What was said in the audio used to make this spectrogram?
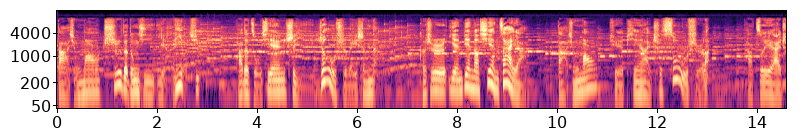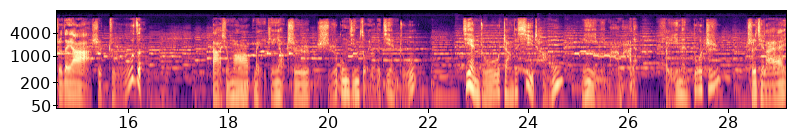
大熊猫吃的东西也很有趣，它的祖先是以肉食为生的，可是演变到现在呀，大熊猫却偏爱吃素食了。它最爱吃的呀是竹子。大熊猫每天要吃十公斤左右的箭竹，箭竹长得细长，密密麻麻的，肥嫩多汁，吃起来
